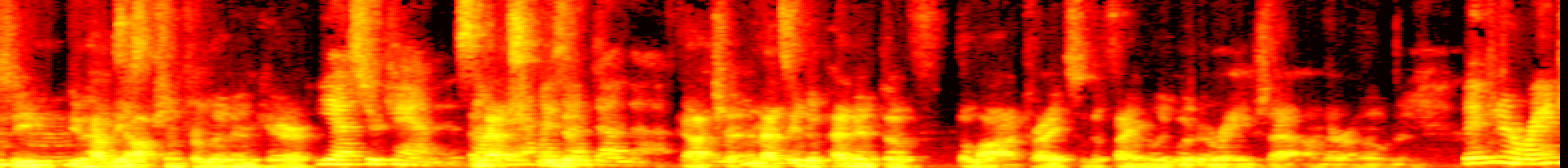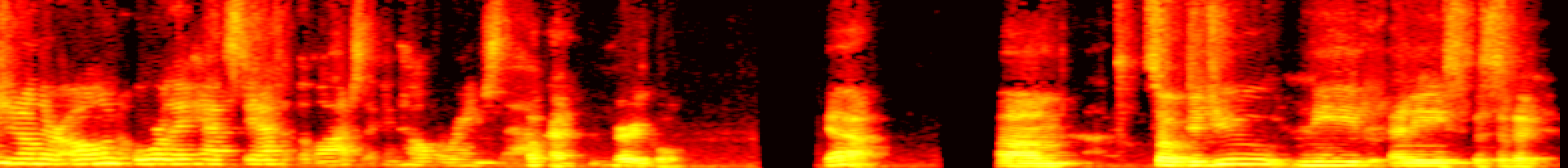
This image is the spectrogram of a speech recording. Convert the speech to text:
So you Mhm. do have the Just- option for live-in care. yes you can and some that's families have done that Gotcha. Mhm. And that's independent of the lodge, right? So the family would Mhm. arrange that on their own. And, They can arrange it on their own, or they have staff at the lodge that can help arrange that. okay. Very cool. Yeah. Um, so did you need any specific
